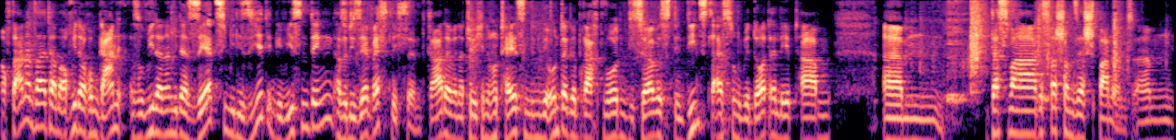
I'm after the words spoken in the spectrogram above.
Auf der anderen Seite aber auch wiederum gar nicht, also wieder dann wieder sehr zivilisiert in gewissen Dingen, also die sehr westlich sind. Gerade wenn natürlich in den Hotels, in denen wir untergebracht wurden, die Service, den Dienstleistungen, die wir dort erlebt haben. Ähm, das war, das war schon sehr spannend. Ähm,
